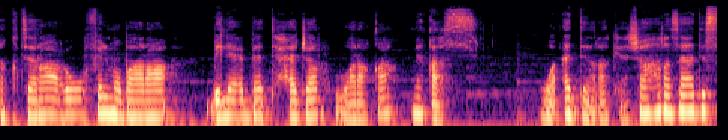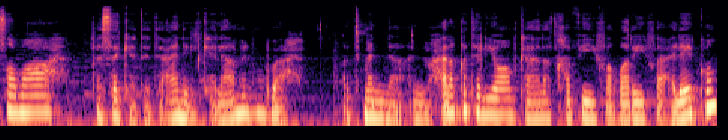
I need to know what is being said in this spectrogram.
اقتراعه في المباراة بلعبة حجر ورقة مقص. وأدرك شهرزاد الصباح فسكتت عن الكلام المباح. أتمنى أن حلقة اليوم كانت خفيفة ظريفة عليكم.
